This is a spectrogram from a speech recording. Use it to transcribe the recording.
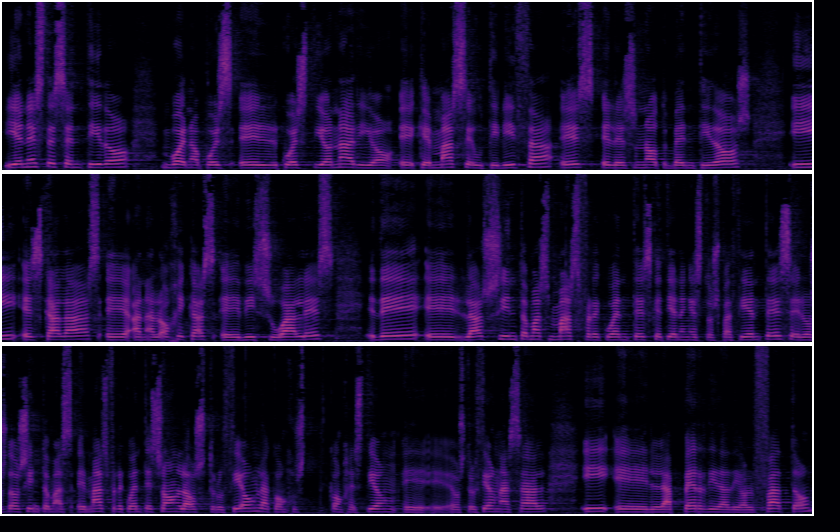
Y en este sentido, bueno, pues el cuestionario que más se utiliza es el SNOT 22 y escalas eh, analógicas eh, visuales de eh, los síntomas más frecuentes que tienen estos pacientes. los dos síntomas más frecuentes son la obstrucción, la congestión, obstrucción nasal y la pérdida de olfato.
